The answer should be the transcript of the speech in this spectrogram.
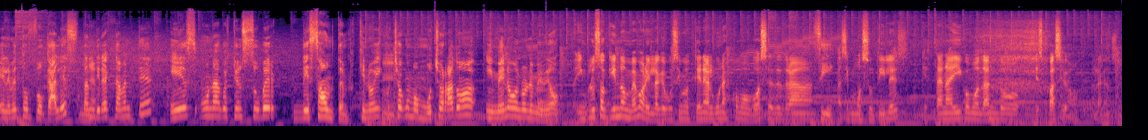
elementos vocales tan directamente es una cuestión súper de soundtemp, que no he Mm. escuchado como mucho rato y menos en un MMO. Incluso Kingdom Memory, la que pusimos, tiene algunas como voces detrás, Sí. así como sutiles, que están ahí como dando espacio a la canción.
